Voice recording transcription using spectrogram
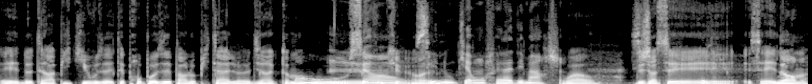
et de thérapie qui vous a été proposé par l'hôpital euh, directement ou c'est vous qui c'est nous qui avons fait la démarche. Waouh. Déjà c'est c'est énorme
